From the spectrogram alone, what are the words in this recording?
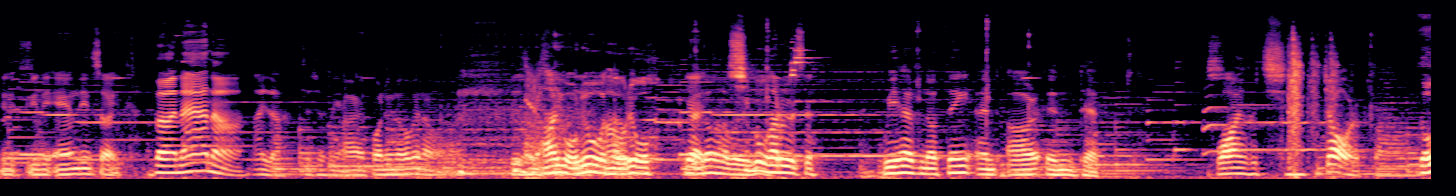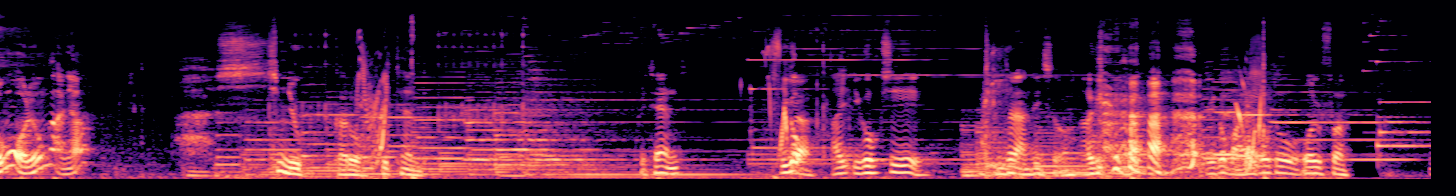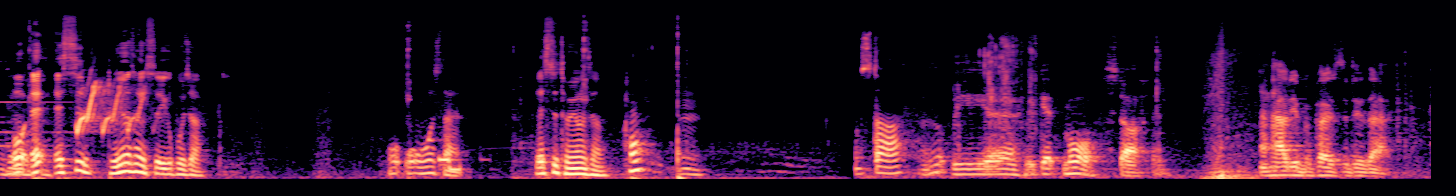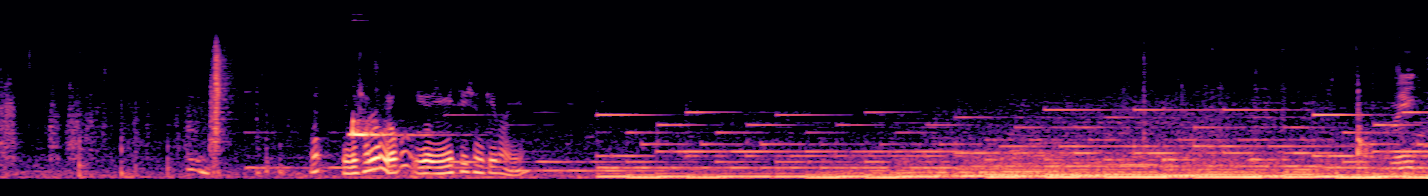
with the end in sight. Banana. 아니다. 저 죄송해요. 아, 버리나가 왜 나와? 아, 이거 어려워. 아, 어려워. 야, 설명하나 15 가로였어. We have nothing and are in debt. 와 이거 진짜 어렵다. 너무 어려운 거 아니야? 아, 16 가로 pretend. pretend. 이거 아 이거 혹시 인터넷 안 돼 있어. 이거 말고도 골프. 어 에, S 동영상 있어 이거 보자. What, what was that? S 동영상. 어? Stuff. Well, we uh, we get more staff then. And how do you propose to do that? 이거 셜록이라고? 이거 이미테이션 게임 아니에요?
